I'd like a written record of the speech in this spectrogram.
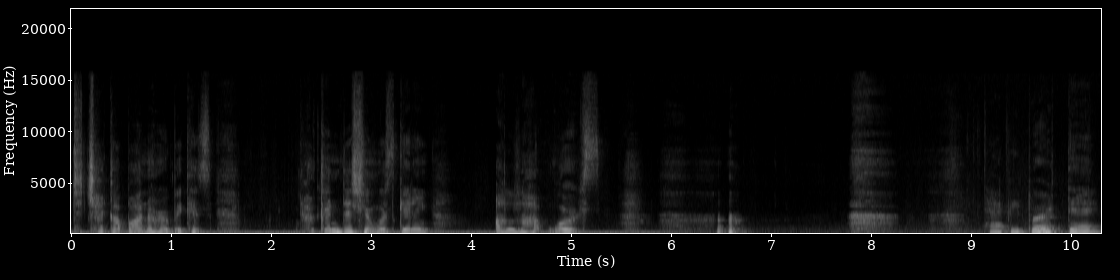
to check up on her because her condition was getting a lot worse. Happy birthday.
